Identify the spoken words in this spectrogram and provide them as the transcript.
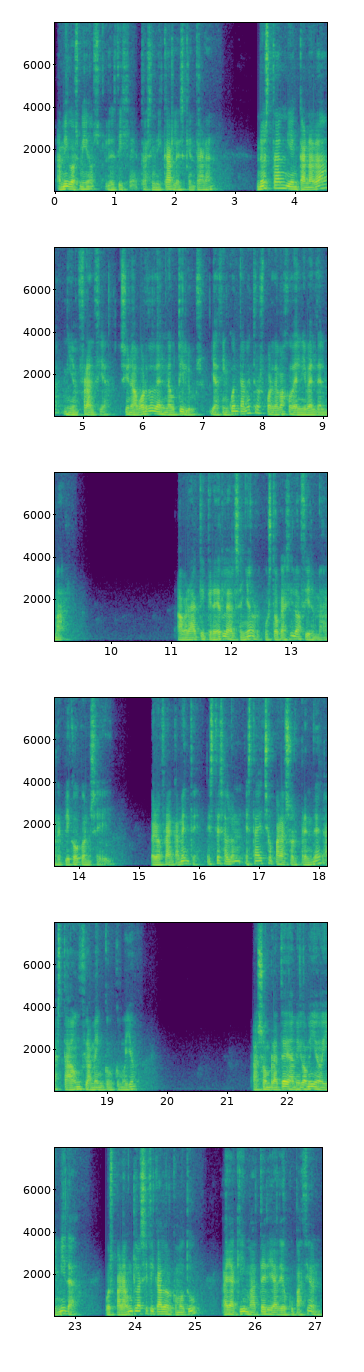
Amigos míos, les dije, tras indicarles que entraran, no están ni en Canadá ni en Francia, sino a bordo del Nautilus y a 50 metros por debajo del nivel del mar. Habrá que creerle al señor, puesto que así lo afirma, replicó Conseil. Pero francamente, este salón está hecho para sorprender hasta a un flamenco como yo. Asómbrate, amigo mío, y mira, pues para un clasificador como tú hay aquí materia de ocupación.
